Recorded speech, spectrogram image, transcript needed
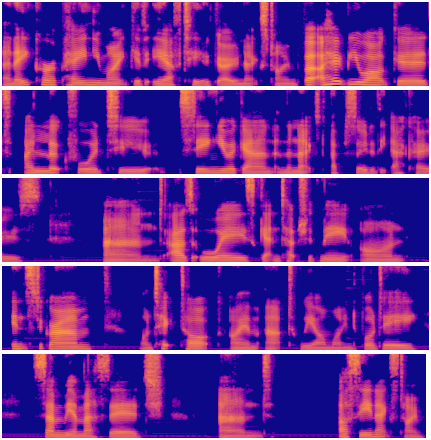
an ache or a pain, you might give EFT a go next time. But I hope you are good. I look forward to seeing you again in the next episode of The Echoes. And as always, get in touch with me on Instagram, on TikTok. I am at We Are Mind Body. Send me a message, and I'll see you next time.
